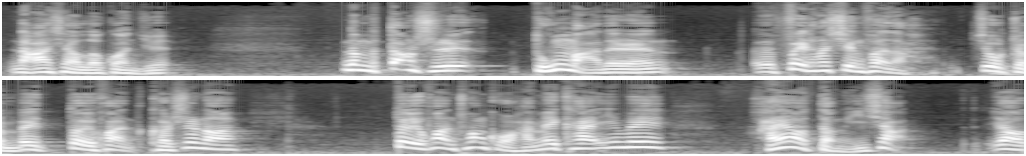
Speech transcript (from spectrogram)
拿下了冠军。那么当时赌马的人呃非常兴奋啊，就准备兑换。可是呢，兑换窗口还没开，因为还要等一下，要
